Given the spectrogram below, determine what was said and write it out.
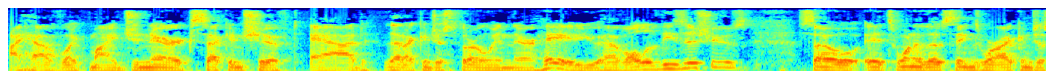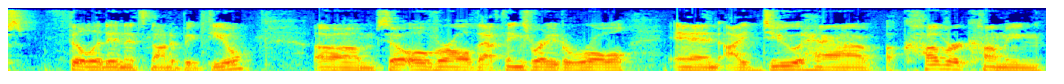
I have like my generic second shift ad that I can just throw in there. Hey, do you have all of these issues? So it's one of those things where I can just fill it in. It's not a big deal. Um, so overall, that thing's ready to roll. And I do have a cover coming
